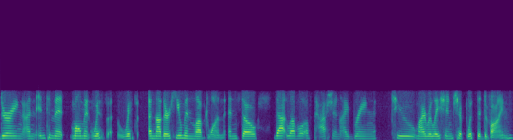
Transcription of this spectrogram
during an intimate moment with with another human loved one. And so that level of passion i bring to my relationship with the divine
